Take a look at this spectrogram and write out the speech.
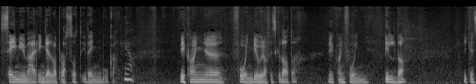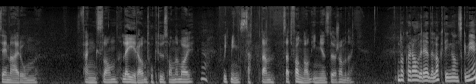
si mye mer enn det det var plass til i den boka. Ja. Vi kan eh, få inn biografiske data. Vi kan få inn bilder. Vi kan si mer om fengslene, leirene, tukthusene de var i. Ja. Og ikke minst sette, dem, sette fangene inn i en større sammenheng. Og Dere har allerede lagt inn ganske mye?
